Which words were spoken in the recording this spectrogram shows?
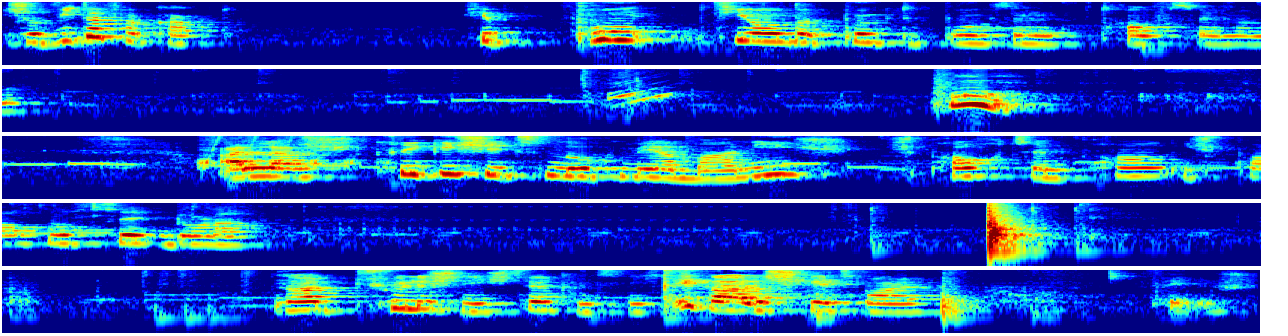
Ich habe wieder verkackt. Ich habe Punkt, 400 Punkte Bunsen drauf sein alle. Puh. Alter, kriege ich jetzt noch mehr Money? Ich, brauche 10 Franken. Ich brauche noch 10 Dollar. Natürlich nicht, wer kennt's nicht. Egal, ich gehe jetzt mal. Finish.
